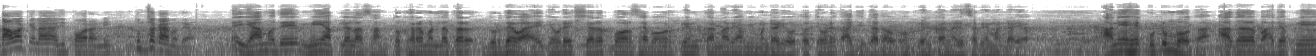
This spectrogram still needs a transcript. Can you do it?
दावा केला आहे अजित पवारांनी. तुमचं काय मत आहे? यामध्ये मी आपल्याला सांगतो खरं म्हटलं तर दुर्दैव आहे जेवढे शरद पवार साहेबावर प्रेम करणारी आम्ही मंडळी होतो तेवढेच अजितदादावर पण प्रेम करणारी सगळी मंडळी आहोत. आणि हे कुटुंब होतं. आज भाजपने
